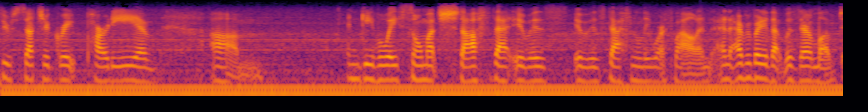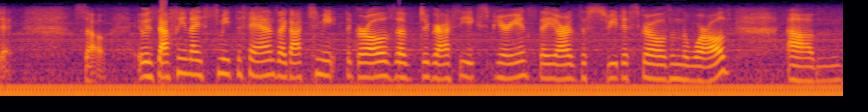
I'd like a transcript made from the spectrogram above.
threw such a great party and um, and gave away so much stuff that it was it was definitely worthwhile and, and everybody that was there loved it. So it was definitely nice to meet the fans. I got to meet the girls of Degrassi Experience. They are the sweetest girls in the world. Um,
